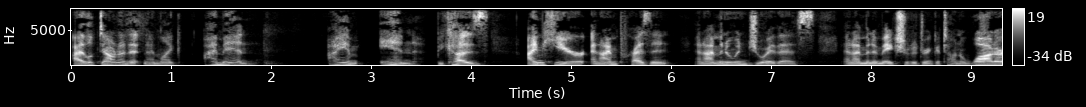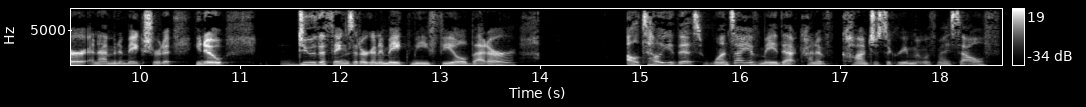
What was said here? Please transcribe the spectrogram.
I look down on it and I'm like, I'm in. I am in because I'm here and I'm present and I'm going to enjoy this and I'm going to make sure to drink a ton of water and I'm going to make sure to, you know, do the things that are going to make me feel better. I'll tell you this once I have made that kind of conscious agreement with myself,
